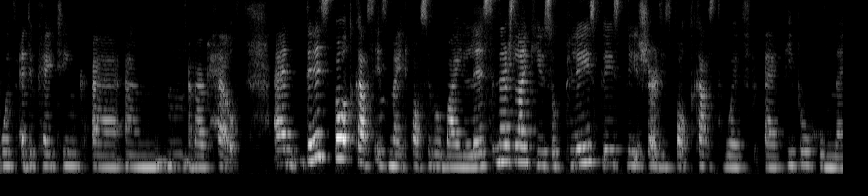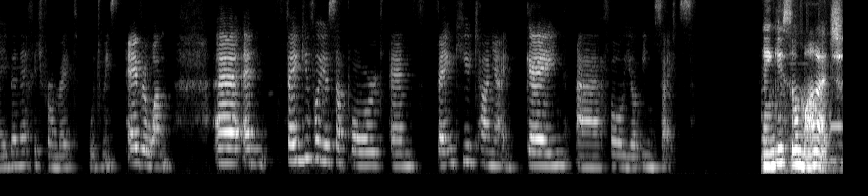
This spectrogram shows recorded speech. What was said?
with educating uh, um, about health. And this podcast is made possible by listeners like you. So please, please, please share this podcast with uh, people who may benefit from it, which means everyone. Uh, and thank you for your support. And thank you, Tanya, again uh, for your insights. Thank you so much.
